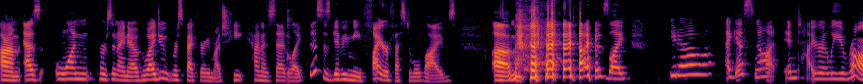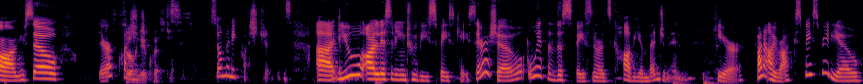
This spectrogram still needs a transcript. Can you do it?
um as one person i know who i do respect very much he kind of said like this is giving me Fyre Festival vibes um and i was like you know i guess not entirely wrong so there are So questions many questions. so many questions. Uh, you are listening to the Space Case Sarah show with the space nerds Kavi and Benjamin here on iRoc Space Radio.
